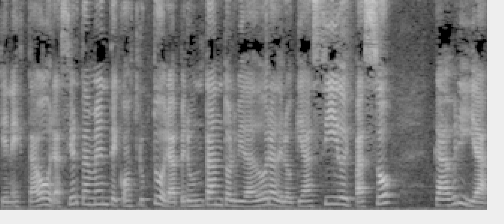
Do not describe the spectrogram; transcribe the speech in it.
que en esta hora, ciertamente constructora, pero un tanto olvidadora de lo que ha sido y pasó, cabría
